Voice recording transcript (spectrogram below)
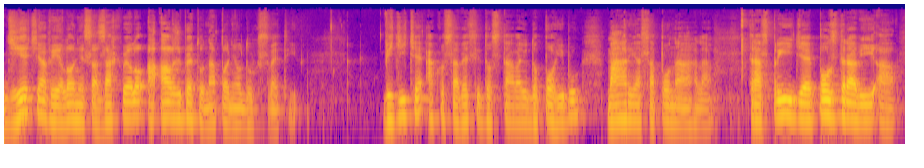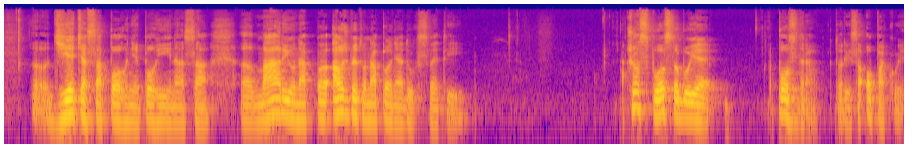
dieťa v jej lone sa zachvelo a Alžbetu naplnil Duch Svetý. Vidíte, ako sa veci dostávajú do pohybu? Mária sa ponáhľa teraz príde, pozdraví a dieťa sa pohne, pohýna sa, Máriu, Alžbetu naplňa Duch Svetý. Čo spôsobuje pozdrav, ktorý sa opakuje?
